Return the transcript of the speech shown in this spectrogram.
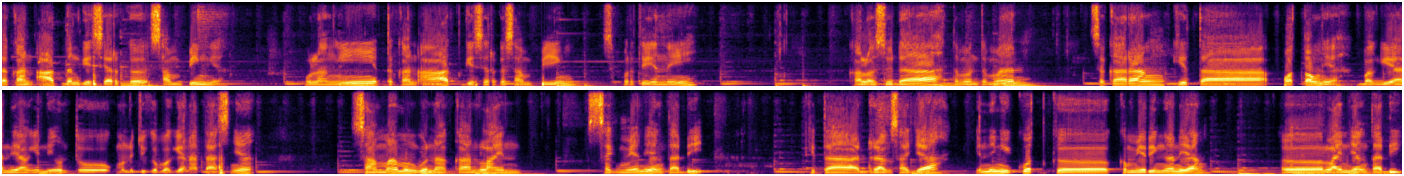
Tekan alt dan geser ke samping ya. Ulangi tekan alt geser ke samping seperti ini. Kalau sudah teman-teman sekarang kita potong ya bagian yang ini untuk menuju ke bagian atasnya. Sama menggunakan line segmen yang tadi. Kita drag saja. Ini ngikut ke kemiringan yang e, lain yang tadi.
